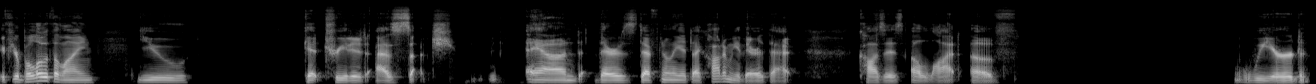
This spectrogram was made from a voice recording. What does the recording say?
if you're below the line, you get treated as such and there's definitely a dichotomy there that causes a lot of weird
